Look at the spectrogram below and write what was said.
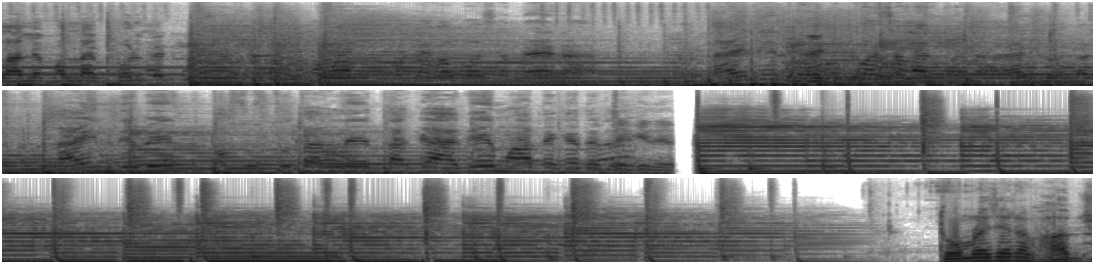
দালালে পাল্লায় পড়বেন না টাকা পয়সা নেয় না। লাইনের পয়সা লাগবে না। লাইন দেবেন অসুস্থ থাকলে তাকে আগে মা দেখে দেবে। তোমরা যারা ভাবছ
